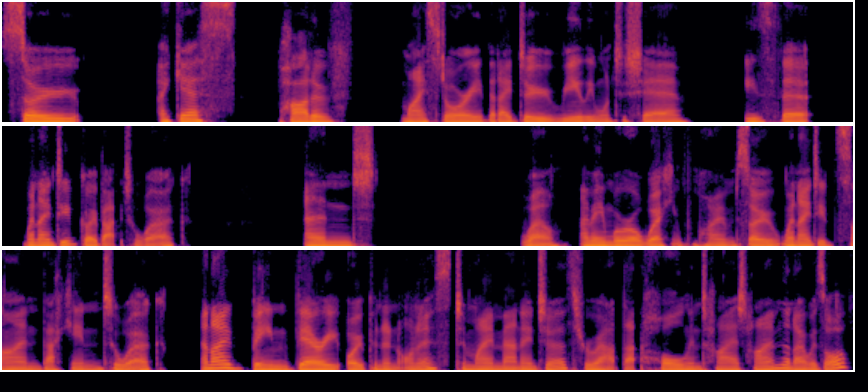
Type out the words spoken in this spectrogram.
so I guess part of my story that I do really want to share is that when I did go back to work and well, I mean, we're all working from home. So when I did sign back in to work, and I'd been very open and honest to my manager throughout that whole entire time that I was off.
